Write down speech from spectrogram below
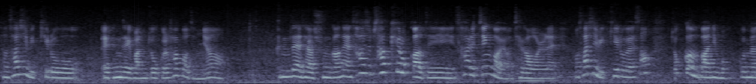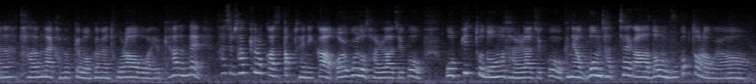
전 42kg에 굉장히 만족을 하거든요. 근데 제가 중간에 44kg까지 살이 찐 거예요. 제가 원래 뭐 42kg에서 조금 많이 먹으면 다음날 가볍게 먹으면 돌아오고 막 이렇게 하는데 44kg까지 딱 되니까 얼굴도 달라지고 옷 핏도 너무 달라지고 그냥 몸 자체가 너무 무겁더라고요.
